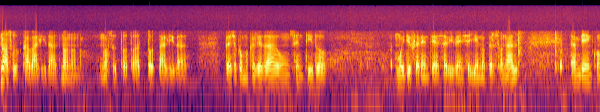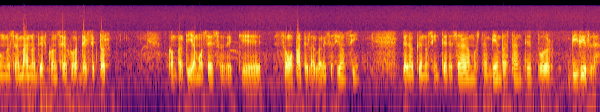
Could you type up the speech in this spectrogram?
no su cabalidad, no, no, no, no su totalidad, pero eso como que le da un sentido muy diferente a esa vivencia. Y en lo personal también con los hermanos del consejo del sector compartíamos eso de que somos parte de la organización, sí, pero que nos interesábamos también bastante por vivirla,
